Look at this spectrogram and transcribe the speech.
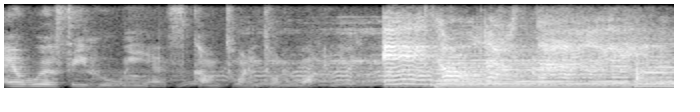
and we'll see who wins come 2021.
